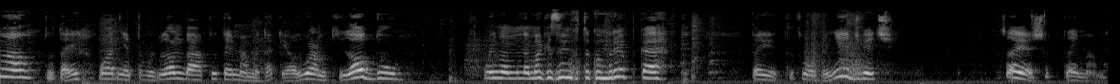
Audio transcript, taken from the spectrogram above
No, tutaj ładnie to wygląda. Tutaj mamy takie odłamki lodu. No i mamy na magazynku taką rybkę. Tutaj tytułowy niedźwiedź. Co jeszcze tutaj mamy?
